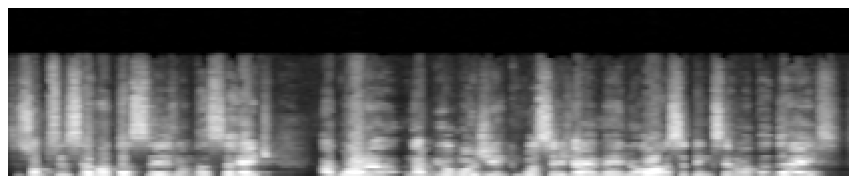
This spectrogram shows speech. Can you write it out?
Você só precisa ser nota 6, nota 7. Agora, na biologia que você já é melhor, você tem que ser nota 10.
